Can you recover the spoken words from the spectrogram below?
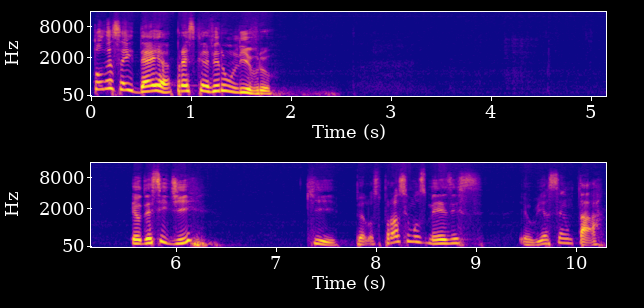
toda essa ideia para escrever um livro? Eu decidi que pelos próximos meses eu ia sentar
